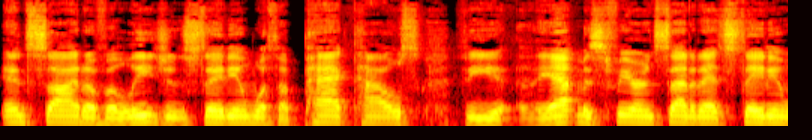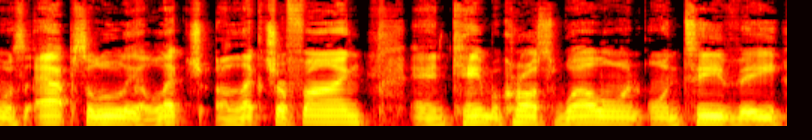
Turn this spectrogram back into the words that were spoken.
inside of Allegiant Stadium with a packed house. The the atmosphere inside of that stadium was absolutely elect- electrifying and came across well on on TV.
